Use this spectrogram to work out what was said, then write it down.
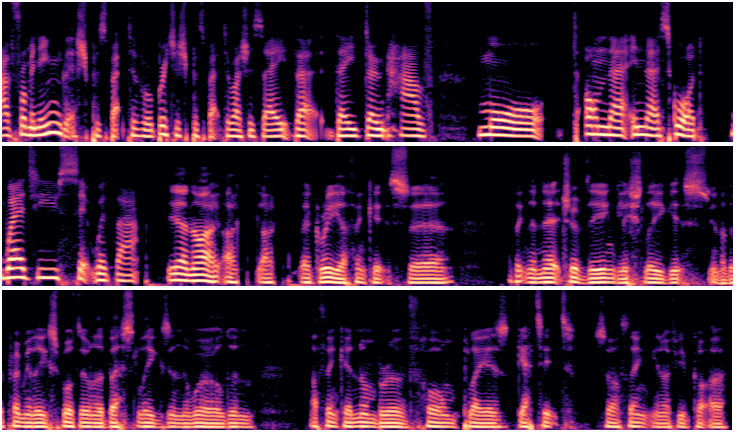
uh, from an English perspective or a British perspective, I should say, that they don't have more on their in their squad. Where do you sit with that? Yeah, no, I I, I agree. I think it's uh, I think the nature of the English league. It's you know the Premier League be one of the best leagues in the world, and I think a number of home players get it. So I think you know if you've got a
